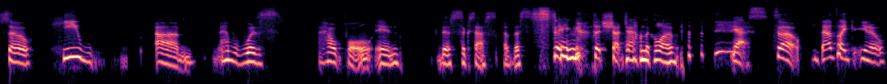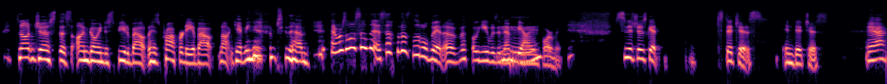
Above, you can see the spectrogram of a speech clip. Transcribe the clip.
So he um, was helpful in the success of the sting that shut down the club. yes. So that's like, you know, it's not just this ongoing dispute about his property, about not giving it up to them. There was also this, this little bit of, oh, he was an mm-hmm. FBI informant snitches get stitches in ditches. Yeah.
